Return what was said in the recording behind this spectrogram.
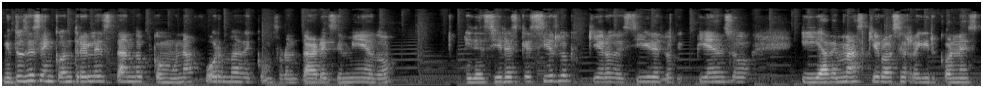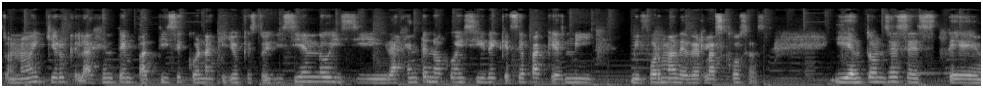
entonces encontré el stand-up como una forma de confrontar ese miedo y decir es que sí es lo que quiero decir, es lo que pienso y además quiero hacer reír con esto, ¿no? Y quiero que la gente empatice con aquello que estoy diciendo y si la gente no coincide, que sepa que es mi, mi forma de ver las cosas. Y entonces, este,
